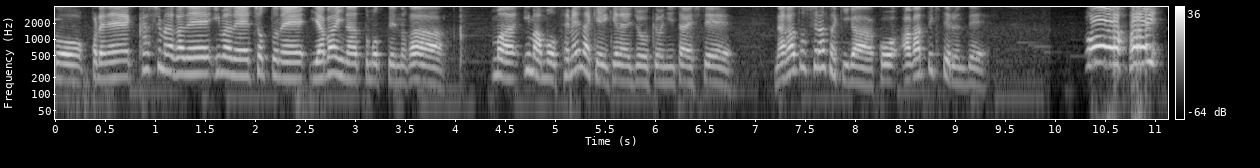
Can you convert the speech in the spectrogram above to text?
そう、これね、鹿島がね、今ね、ちょっとね、やばいなと思ってんのが、まあ、今もう攻めなきゃいけない状況に対して、長門白崎がこう上がってきてるんで、おー！入った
